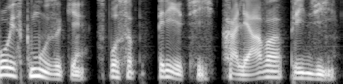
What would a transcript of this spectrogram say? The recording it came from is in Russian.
Поиск музыки. Способ третий. Халява, приди.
